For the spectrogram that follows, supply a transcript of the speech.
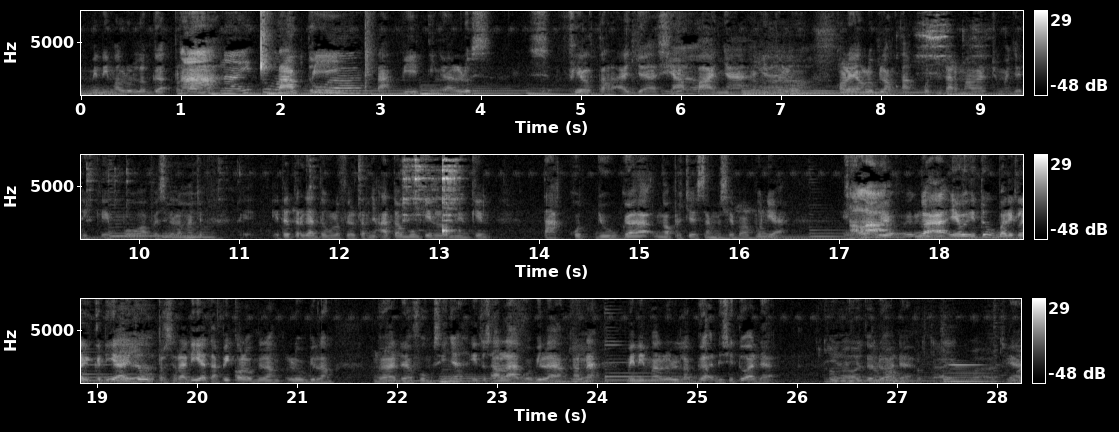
minimal lu lega pertama. Nah itu maksud tapi gue tapi tinggal lu filter aja siapanya gitu loh. Kalau yang lu bilang takut ntar malah cuma jadi kepo apa segala macam. Itu tergantung lu filternya. Atau mungkin lu mungkin takut juga nggak percaya sama siapa pun ya ya, Salah. ya, enggak ya itu balik lagi ke dia Iya. itu terserah dia. Tapi kalau bilang lu bilang nggak ada fungsinya itu salah gue bilang. Karena minimal lu lega di situ ada. Kalau Iya, itu itu mah ada percaya gue Ya.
